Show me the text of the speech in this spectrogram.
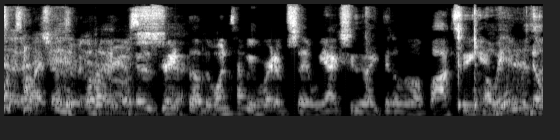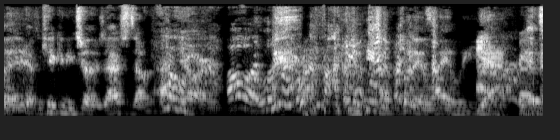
upset in my shows. It was great Yeah. though. The one time we weren't upset, we actually like did a little boxing. And Oh, we it ended, was, no, we like- ended up kicking each other's asses out in the Oh. backyard. oh, a little to put it lightly, yeah. Yeah, yeah take-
